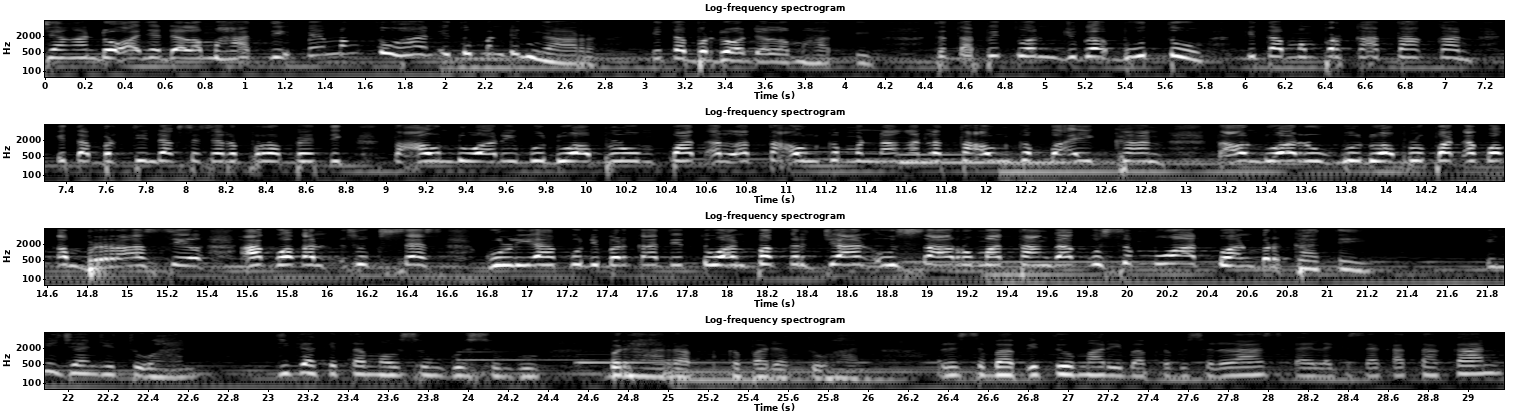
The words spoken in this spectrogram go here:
Jangan doanya dalam hati. Memang Tuhan itu mendengar. Kita berdoa dalam hati. Tetapi Tuhan juga butuh kita memperkatakan. Kita bertindak secara profetik. Tahun 2024 adalah tahun kemenangan, adalah tahun kebaikan. Tahun 2024 aku akan berhasil. Aku akan sukses. Kuliahku diberkati Tuhan. Pekerjaan, usaha, rumah tanggaku semua Tuhan berkati. Ini janji Tuhan jika kita mau sungguh-sungguh berharap kepada Tuhan. Oleh sebab itu mari Bapak Ibu Saudara sekali lagi saya katakan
